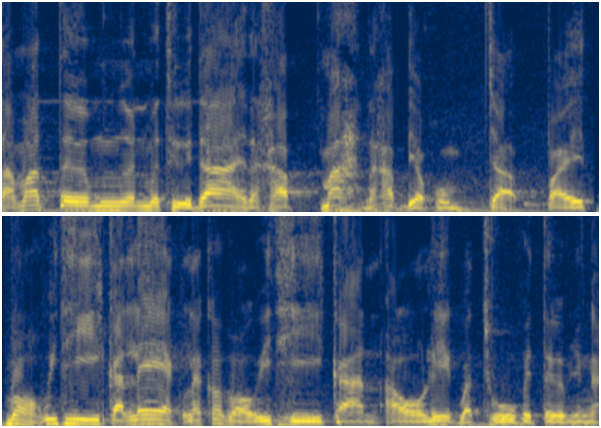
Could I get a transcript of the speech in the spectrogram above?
สามารถเติมเงินมือถือได้นะครับ มานะครับ เดี๋ยวผมจะไปบอกวิธีการแลกแล้วก็บอกวิธีการเอาเลขบัตรทูไปเติมยังไง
